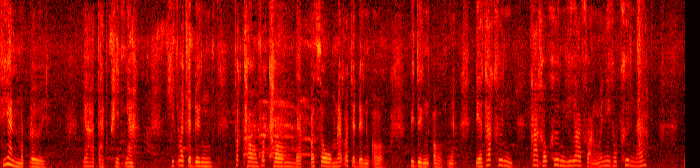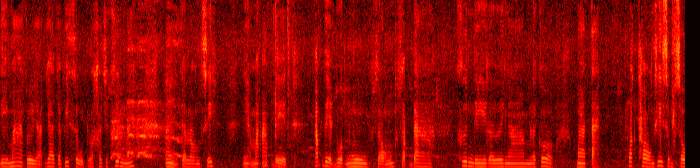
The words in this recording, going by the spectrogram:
เฮี้ยนหมดเลยย่าตัดผิดไงคิดว่าจะดึง ฟักทองฟักทองแบบประโสมแล้วก็จะดึงออก ไปดึงออกเนี่ย เดี๋ยวถ้าขึ้น ถ้าเขาขึ้นที่ย่าฝังไว้นี่เขาขึ้นนะ ดีมากเลยอะ่ะย่าจะพิสูจน์ว่าเขาจะขึ้นไหมเออจะลองสิเนี่ยมาอัปเดต อัปเดตบวกงูสองสัปดาห์ ขึ้นดีเลยงามแล้วก็มาตัดฟักทองที่สมโทร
